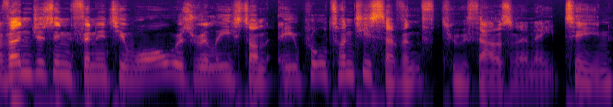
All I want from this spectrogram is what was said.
Avengers Infinity War was released on April 27th, 2018,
